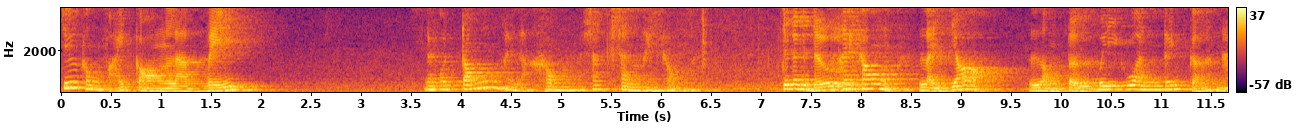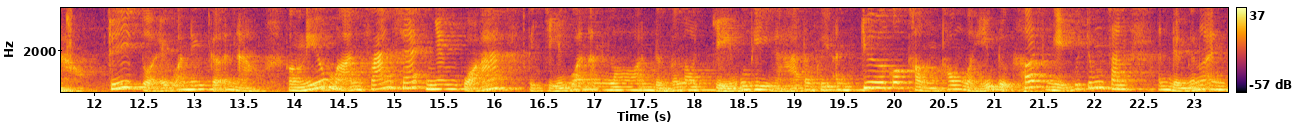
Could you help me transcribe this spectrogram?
Chứ không phải còn là vị nó có trống hay là không sắc sanh hay không. Cho nên được hay không là do lòng từ bi của anh đến cỡ nào trí tuệ của anh đến cỡ nào. Còn nếu mà anh phán xét nhân quả, thì chuyện của anh anh lo, anh đừng có lo chuyện của thiên hạ trong khi anh chưa có thần thông và hiểu được hết nghiệp của chúng sanh, anh đừng có nói ăn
